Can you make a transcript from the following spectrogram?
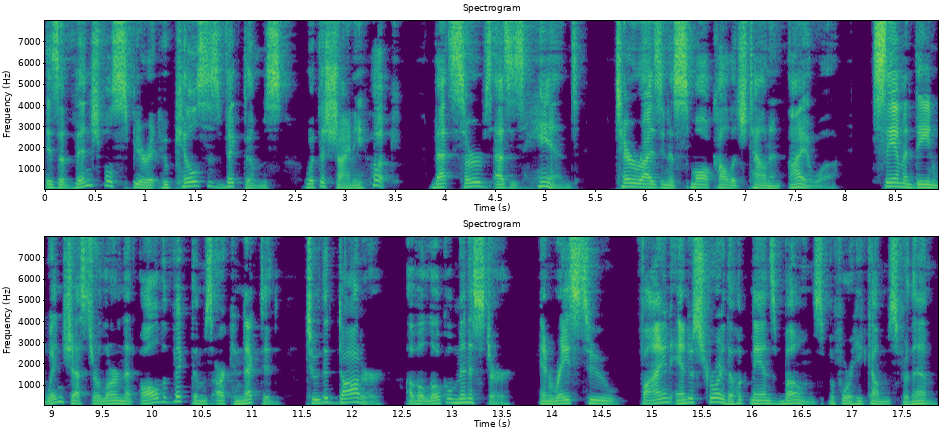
is a vengeful spirit who kills his victims with a shiny hook that serves as his hand, terrorizing a small college town in Iowa. Sam and Dean Winchester learn that all the victims are connected to the daughter of a local minister and race to find and destroy the hookman's bones before he comes for them.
